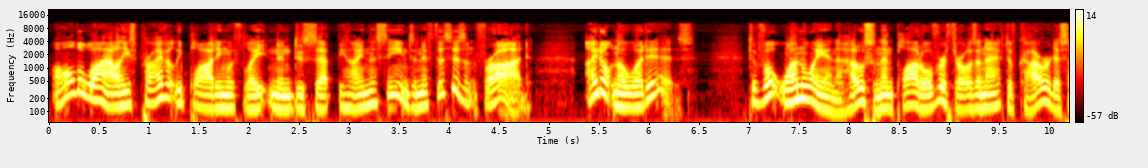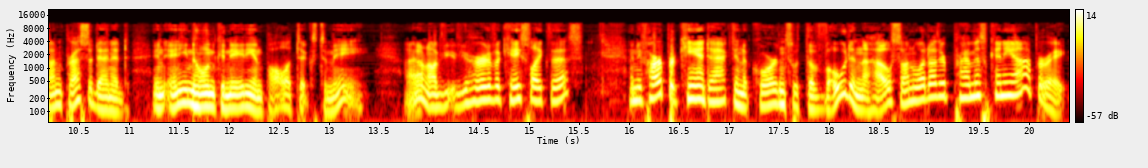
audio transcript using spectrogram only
All the while, he's privately plotting with Layton and Duceppe behind the scenes. And if this isn't fraud, I don't know what is. To vote one way in the House and then plot overthrow is an act of cowardice unprecedented in any known Canadian politics to me. I don't know. Have you, have you, heard of a case like this? And if Harper can't act in accordance with the vote in the House, on what other premise can he operate?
